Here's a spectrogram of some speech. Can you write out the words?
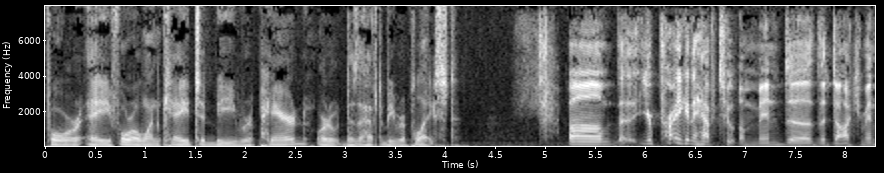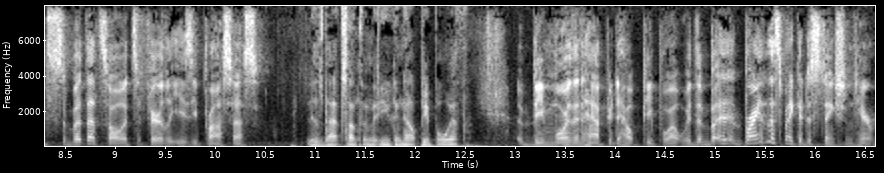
for a 401k to be repaired, or does it have to be replaced? Um, you're probably going to have to amend uh, the documents, but that's all. It's a fairly easy process. Is that something that you can help people with? Be more than happy to help people out with it. But Brian, let's make a distinction here.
